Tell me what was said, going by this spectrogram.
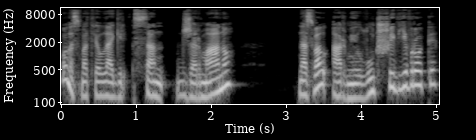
Он осмотрел лагерь Сан-Джермано, назвал армию лучшей в Европе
